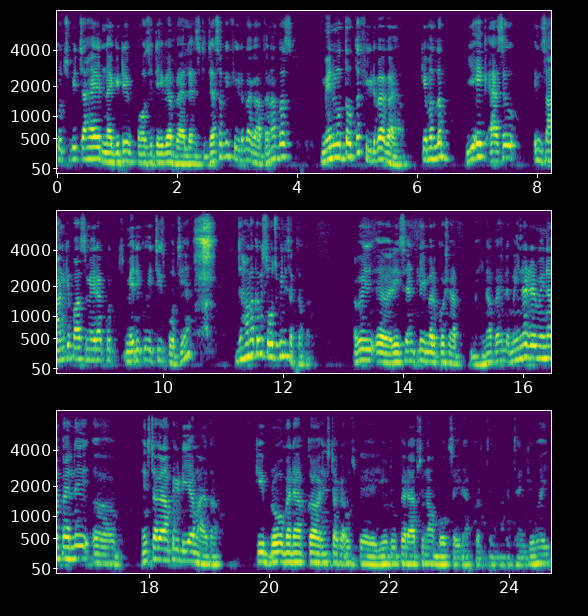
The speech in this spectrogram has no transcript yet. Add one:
कुछ भी चाहे नेगेटिव पॉजिटिव या बैलेंस्ड जैसा भी फीडबैक आता है ना बस मेन मुद्दा होता है फीडबैक आया। कि मतलब ये एक ऐसे इंसान के पास मेरा कुछ मेरी कोई चीज़ पहुँची है जहाँ मैं कभी सोच भी नहीं सकता था। अभी रिसेंटली मेरे को शायद महीना पहले महीना डेढ़ महीना पहले इंस्टाग्राम पे डीएम आया था कि, ब्रो, मैंने आपका इंस्टाग्राम उस पर यूट्यूब पे रैप सुना, बहुत सही रैप करते हैं। मैंने थैंक यू भाई।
